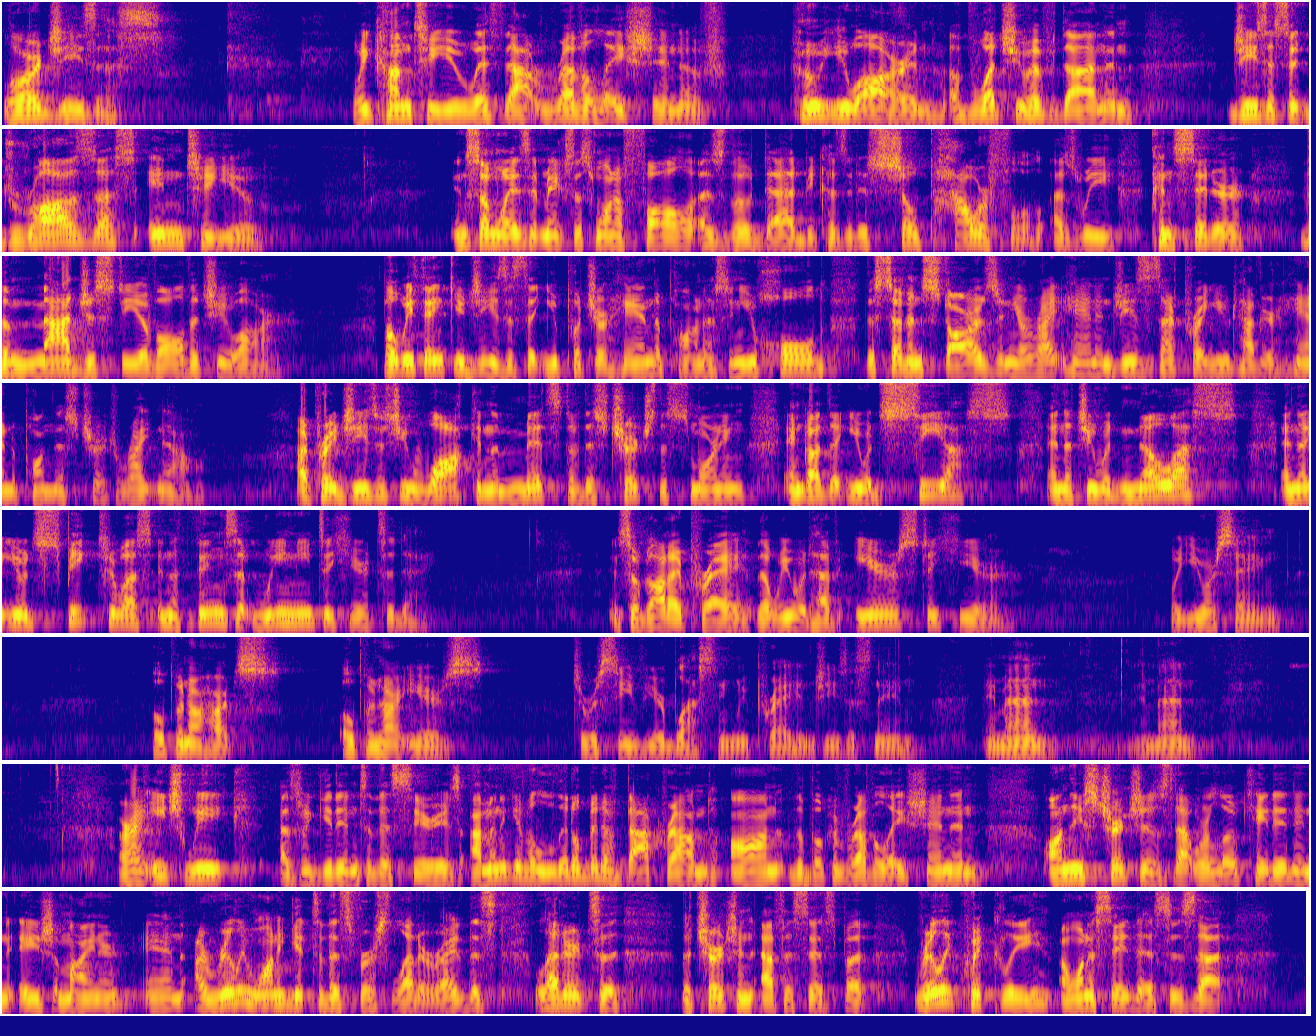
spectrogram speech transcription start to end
Lord Jesus, we come to you with that revelation of who you are and of what you have done and Jesus, it draws us into you. In some ways, it makes us want to fall as though dead because it is so powerful as we consider the majesty of all that you are. But we thank you, Jesus, that you put your hand upon us and you hold the seven stars in your right hand. And Jesus, I pray you'd have your hand upon this church right now. I pray, Jesus, you walk in the midst of this church this morning, and God, that you would see us and that you would know us and that you would speak to us in the things that we need to hear today. And so, God, I pray that we would have ears to hear what you are saying. Open our hearts, open our ears to receive your blessing, we pray in Jesus' name. Amen. Amen. All right, each week as we get into this series, I'm going to give a little bit of background on the book of Revelation and on these churches that were located in Asia Minor. And I really want to get to this first letter, right? This letter to the church in Ephesus, but really quickly, I want to say this is that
